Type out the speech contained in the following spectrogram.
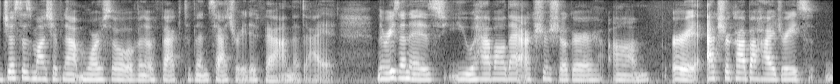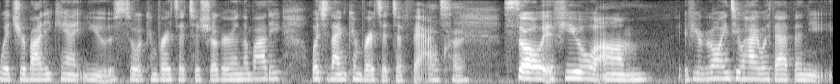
just as much, if not more so, of an effect than saturated fat on the diet. And the reason is you have all that extra sugar um, or extra carbohydrates, which your body can't use. So it converts it to sugar in the body, which then converts it to fat. Okay. So if you um, if you're going too high with that, then you,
